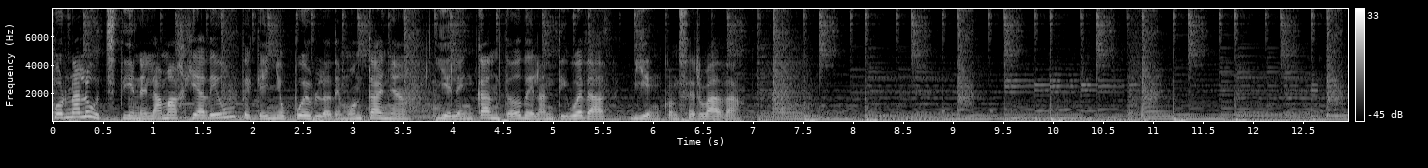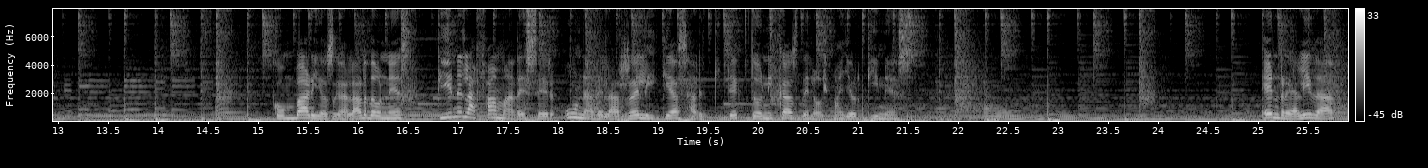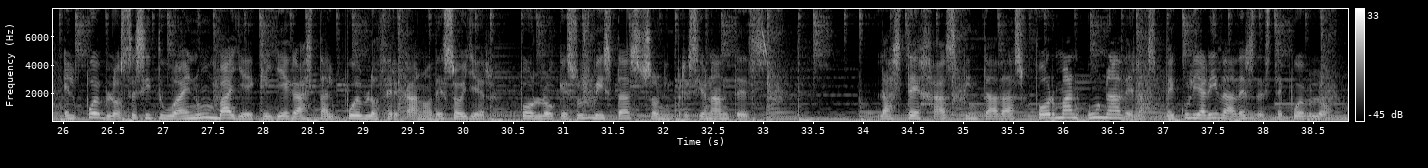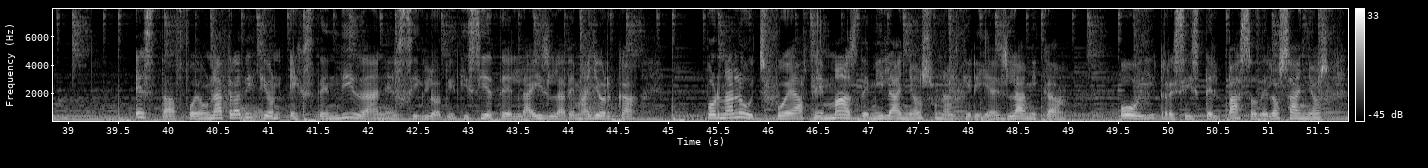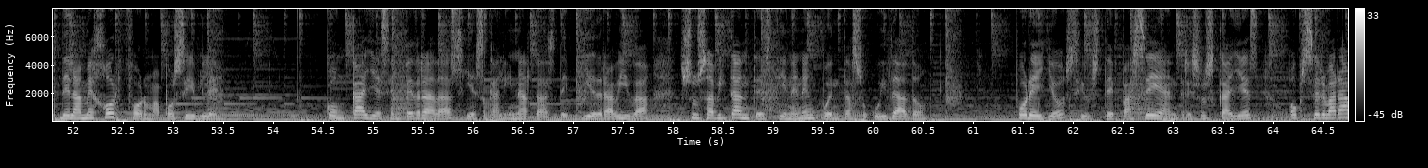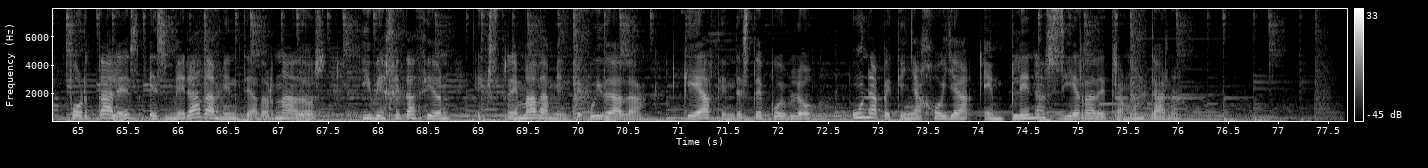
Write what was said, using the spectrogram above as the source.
Fornaluch tiene la magia de un pequeño pueblo de montaña y el encanto de la antigüedad bien conservada. Con varios galardones, tiene la fama de ser una de las reliquias arquitectónicas de los mallorquines. En realidad, el pueblo se sitúa en un valle que llega hasta el pueblo cercano de Sóller, por lo que sus vistas son impresionantes. Las tejas pintadas forman una de las peculiaridades de este pueblo. Esta fue una tradición extendida en el siglo XVII en la isla de Mallorca. Fornaluch fue hace más de mil años una alquería islámica. Hoy resiste el paso de los años de la mejor forma posible. Con calles empedradas y escalinatas de piedra viva, sus habitantes tienen en cuenta su cuidado. Por ello, si usted pasea entre sus calles, observará portales esmeradamente adornados y vegetación extremadamente cuidada, que hacen de este pueblo una pequeña joya en plena Sierra de Tramontana.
